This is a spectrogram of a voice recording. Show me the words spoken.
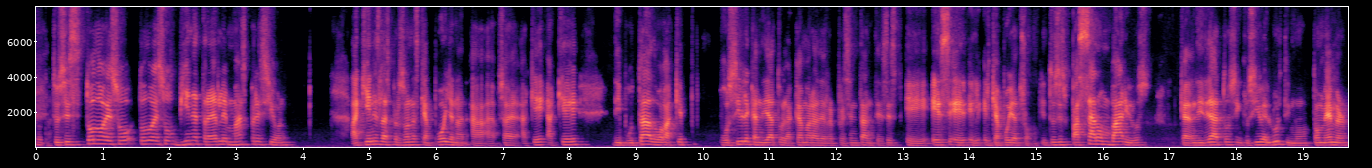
Entonces, todo eso, todo eso viene a traerle más presión a quienes las personas que apoyan a, o sea, a qué, a qué diputado, a qué posible candidato a la Cámara de Representantes es, eh, es el, que apoya a Trump. Entonces pasaron varios candidatos, inclusive el último, Tom Emmer,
